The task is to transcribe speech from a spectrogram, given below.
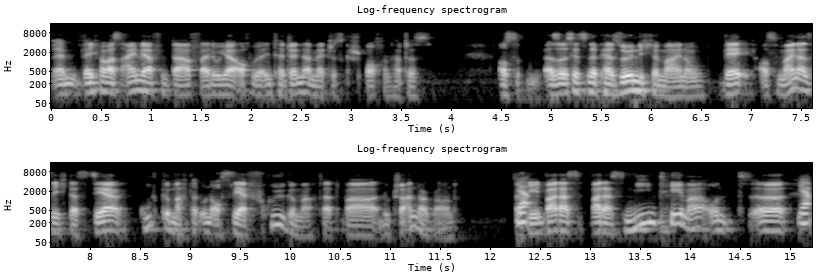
Ähm, wenn ich mal was einwerfen darf, weil du ja auch über Intergender-Matches gesprochen hattest aus, also ist jetzt eine persönliche Meinung, wer aus meiner Sicht das sehr gut gemacht hat und auch sehr früh gemacht hat, war Lucha Underground. Bei ja. denen war das, war das nie ein Thema und, äh, ja.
